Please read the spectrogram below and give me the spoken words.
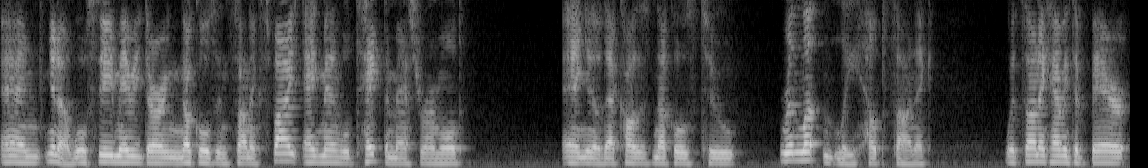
And, you know, we'll see maybe during Knuckles and Sonic's fight, Eggman will take the Master Emerald and you know that causes Knuckles to reluctantly help Sonic, with Sonic having to bear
